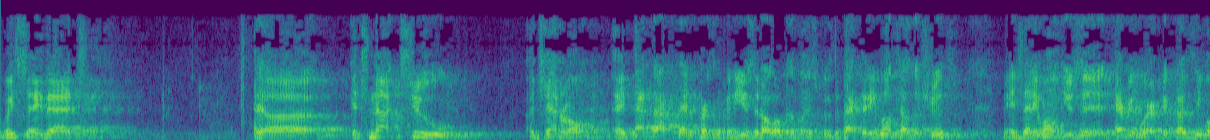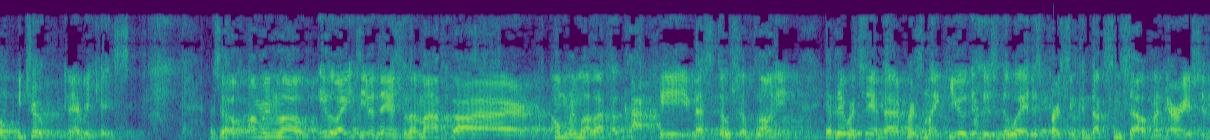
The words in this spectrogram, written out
we say that uh, it's not too a general, a petach that a person is going to use it all over the place, because the fact that he will tell the truth means that he won't use it everywhere because he won't be true in every case. So, Amrim Lo, Ilu Aiti Yodea Shalamachar, Alecha Kachi, Vestosha Ploni. If they were to say about a person like you, this is the way this person conducts himself, Nagaresh and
